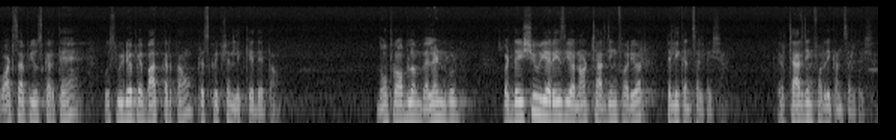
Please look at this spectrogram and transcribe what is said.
व्हाट्सएप यूज़ करते हैं उस वीडियो पे बात करता हूँ प्रिस्क्रिप्शन लिख के देता हूँ no problem well and good but the issue here is you are not charging for your teleconsultation you are charging for the consultation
